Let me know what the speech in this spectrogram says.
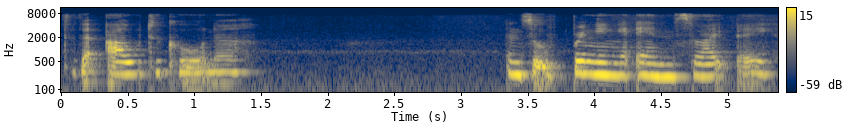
to the outer corner and sort of bringing it in slightly.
